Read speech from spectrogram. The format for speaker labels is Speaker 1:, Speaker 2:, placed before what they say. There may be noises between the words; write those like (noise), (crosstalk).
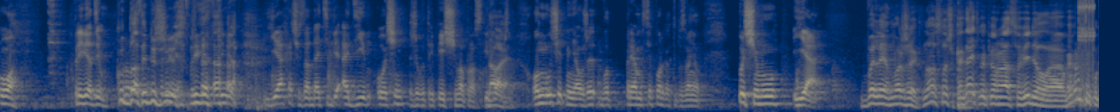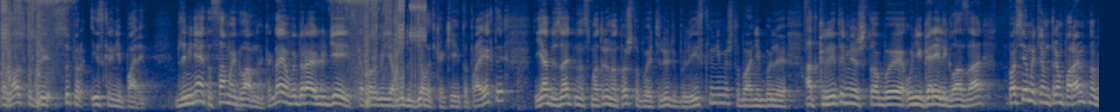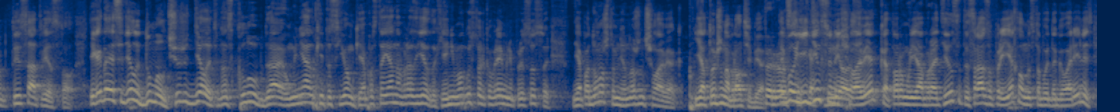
Speaker 1: О, привет, Дим.
Speaker 2: Куда ты бежишь?
Speaker 1: Привет, привет, привет. (laughs) Я хочу задать тебе один очень животрепещущий вопрос. И
Speaker 2: Давай.
Speaker 1: важный. Он мучает меня уже вот прямо с тех пор, как ты позвонил. Почему я?
Speaker 2: Блин, мужик, ну слушай, когда я тебя первый раз увидел, э, во-первых, мне показалось, что ты супер искренний парень. Для меня это самое главное. Когда я выбираю людей, с которыми я буду делать какие-то проекты, я обязательно смотрю на то, чтобы эти люди были искренними, чтобы они были открытыми, чтобы у них горели глаза. По всем этим трем параметрам ты соответствовал. И когда я сидел и думал, что же делать, у нас клуб, да, у меня какие-то съемки, я постоянно в разъездах, я не могу столько времени присутствовать. Я подумал, что мне нужен человек. Я тут же набрал тебя. ты был единственный человек, к которому я обратился, ты сразу приехал, мы с тобой договорились.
